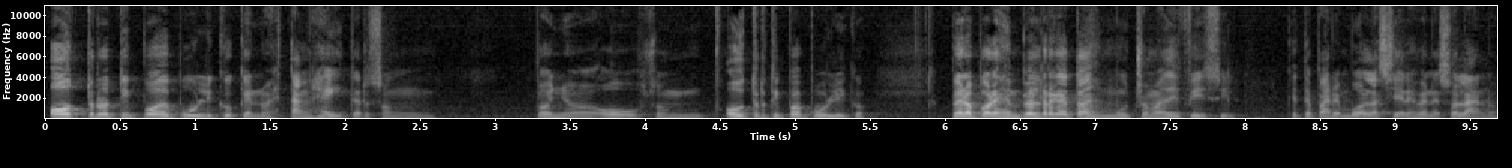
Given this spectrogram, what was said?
otro tipo de público que no están haters, son coño, o son otro tipo de público. Pero por ejemplo el reggaetón es mucho más difícil que te paren bolas si eres venezolano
